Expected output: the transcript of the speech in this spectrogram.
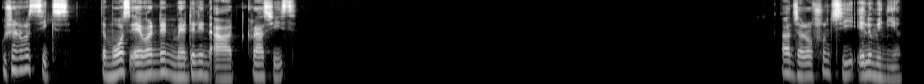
Question number 6. The most abundant metal in earth crust is Answer option C aluminium.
